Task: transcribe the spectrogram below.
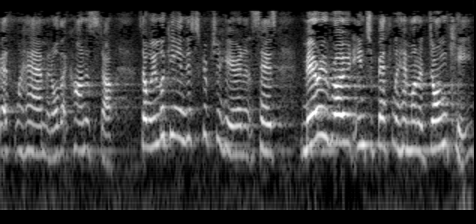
Bethlehem and all that kind of stuff. So we're looking in this scripture here and it says, Mary rode into Bethlehem on a donkey.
